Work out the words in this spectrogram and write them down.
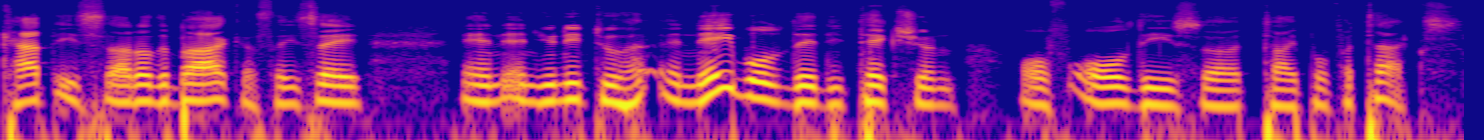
cat is out of the bag, as I say, and, and you need to enable the detection of all these uh, type of attacks.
